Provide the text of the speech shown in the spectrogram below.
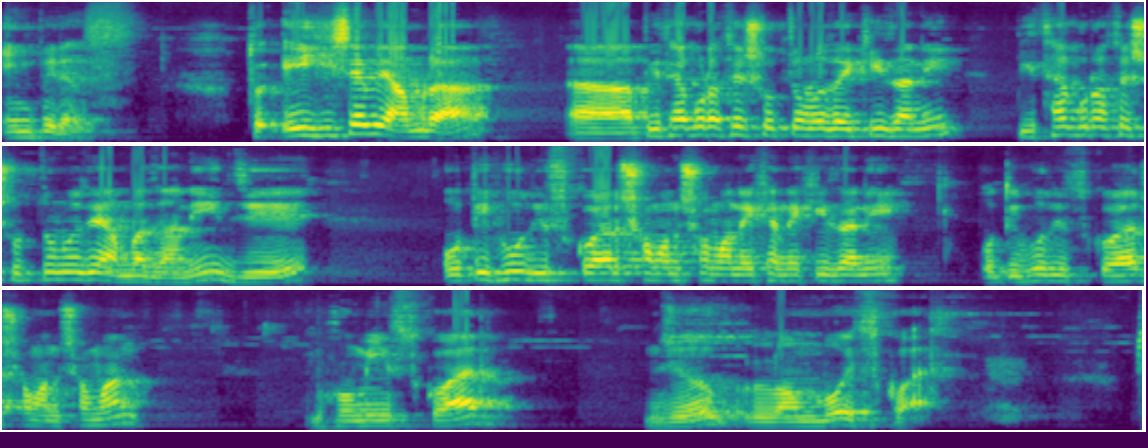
ইম্পিডেন্স তো এই হিসেবে আমরা পিথাগোরাসের সূত্র অনুযায়ী কি জানি? পিথাগোরাসের সূত্র অনুযায়ী আমরা জানি যে অতিভুজ স্কোয়ার সমান সমান এখানে কি জানি? অতিভুজ স্কোয়ার সমান সমান ভূমি স্কোয়ার যোগ লম্ব স্কোয়ার। তো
